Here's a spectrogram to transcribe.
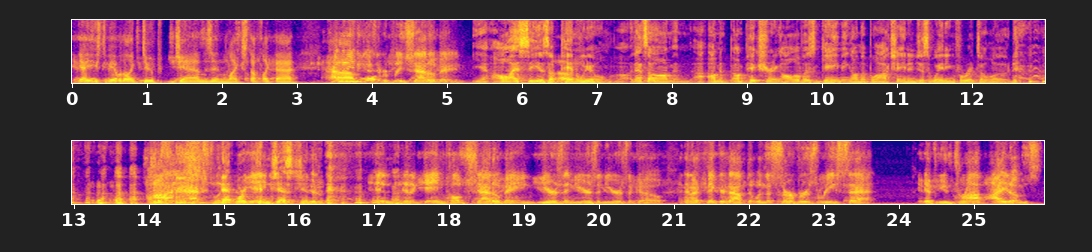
Yeah, you used to be able to like dupe gems and like stuff like that. How many um, of you guys ever played Shadowbane? Yeah, all I see is a oh. pinwheel. That's all I'm, I'm. I'm picturing all of us gaming on the blockchain and just waiting for it to load. I actually network congestion in in a game called Shadowbane years and years and years ago, and I figured out that when the servers reset, if you drop items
